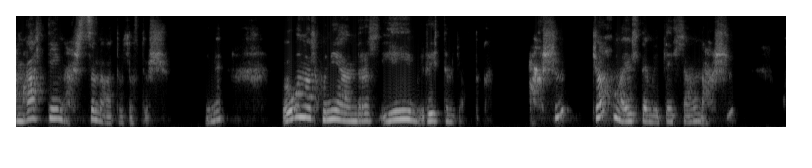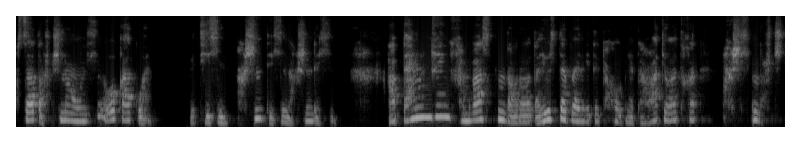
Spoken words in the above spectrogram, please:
Хамгаалтын агшсан байгаа төлөвт биш. Тийм ээ. Уг нь бол хүний амьдрал ийм ритмд явдаг. Агш нь жоохон аюултай мэдээлэл авна агш нь. Буцаад орчноо үнэлнэ өө гайгүй байна. Гэт хэлнэ. Агш нь тэлнэ, агш нь тэлнэ. А байнгын хамгаалтанд ороод аюултай байна гэдэг тохиог ингээд аваад яваад хахаар агшилтанд орчиж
